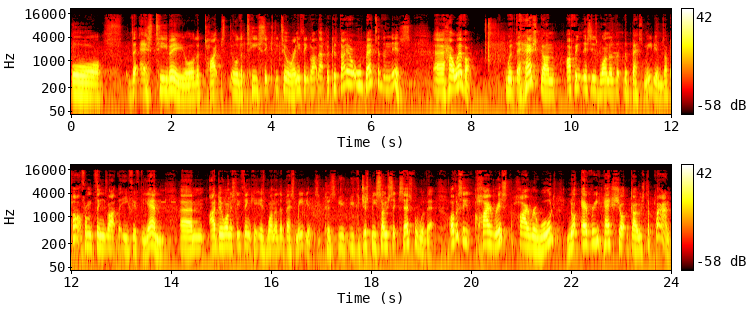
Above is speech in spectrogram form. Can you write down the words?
or the STB or the types or the T62 or anything like that because they are all better than this. Uh, however, with the Hesh gun, I think this is one of the, the best mediums. Apart from things like the E50M, um, I do honestly think it is one of the best mediums because you, you could just be so successful with it. Obviously, high risk, high reward. Not every Hesh shot goes to plan.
